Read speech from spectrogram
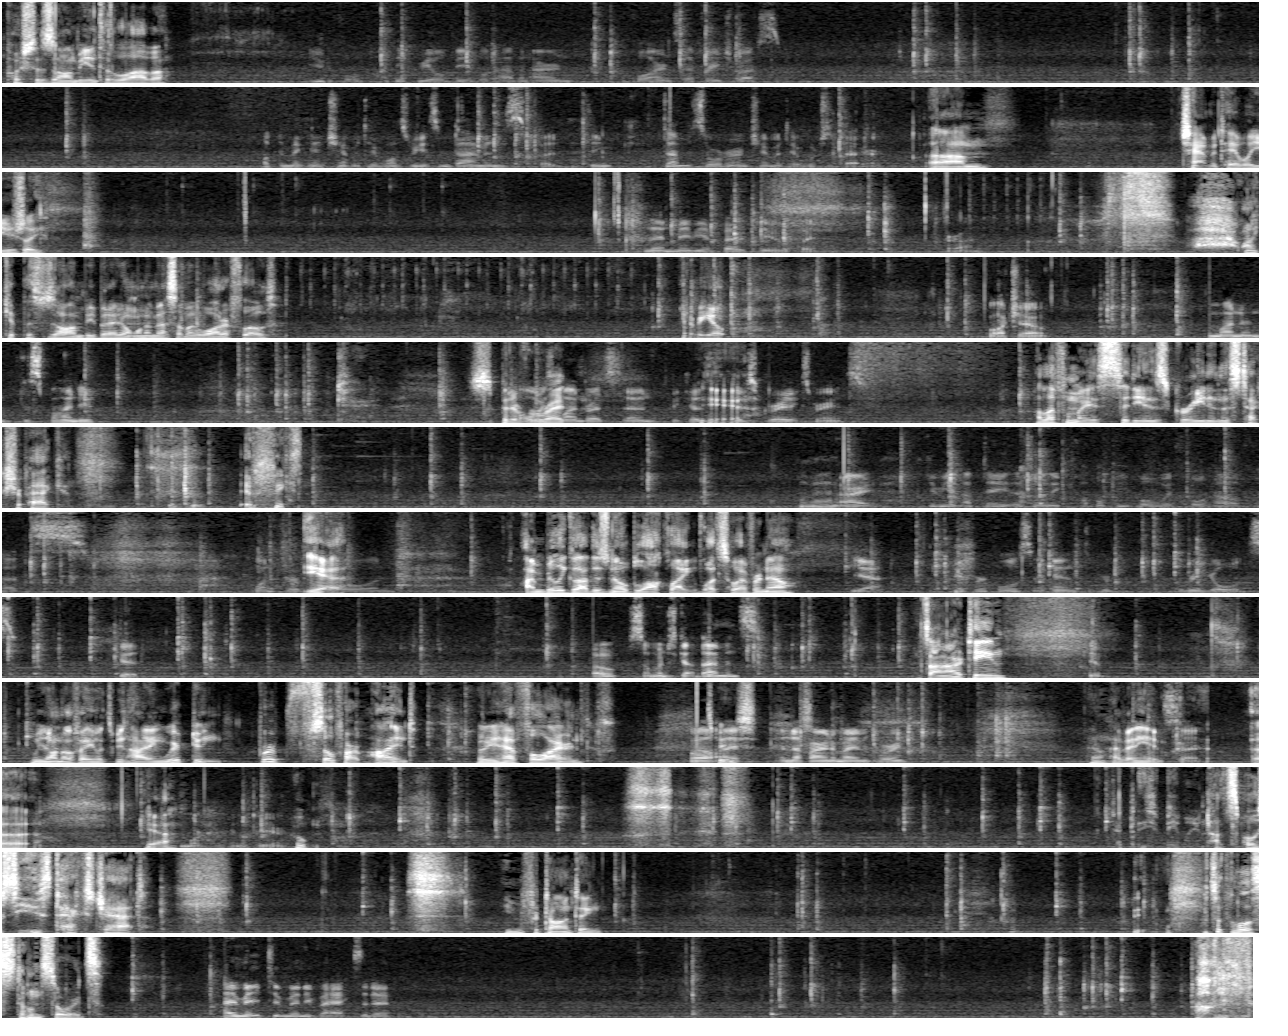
push the zombie into the lava. Beautiful. I think we'll be able to have an iron, full iron set for each of us. I'll have to make an enchantment table once we get some diamonds, but I think diamond sword or enchantment table, which is better? Um, enchantment table usually. And then maybe a bow too, but we're on. I want to get this zombie, but I don't want to mess up my water flows. There we go. Watch out. Mine this behind you. Okay. Just a bit of Always red. mine redstone because Yeah. it's great experience. I love when my obsidian is green in this texture pack. It makes Oh man, alright. Give me an update. There's only a couple people with full health. That's one purple Yeah. and I'm really glad there's no block lag whatsoever now. yeah. Two purples and th- three golds. Good. Oh, someone just got diamonds. It's on our team. Yep. We don't know if anyone's been hiding. We're doing. We're so far behind. We don't even have full iron. Well, I have enough iron in my inventory. I don't have any. Sec. Uh, yeah. More up here. These people, you're not supposed to use text chat. Even for taunting. What's with all those stone swords? I made too many by accident. Oh,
